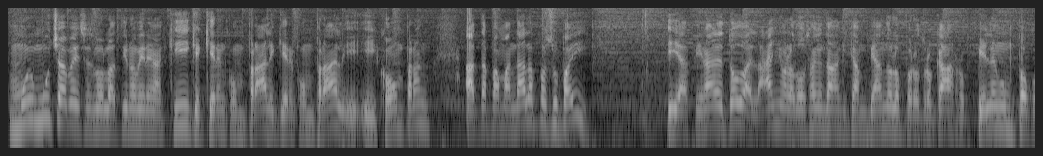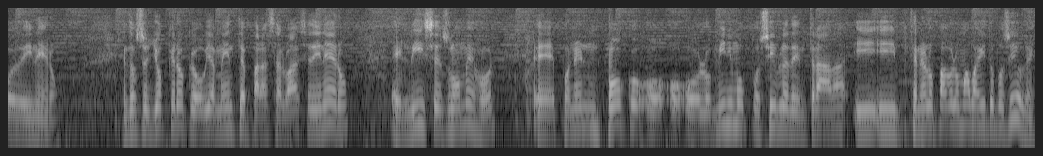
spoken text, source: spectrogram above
Muy, muchas veces los latinos vienen aquí que quieren comprar y quieren comprar y, compran hasta para mandarlo para su país. Y al final de todo, al año, a los dos años están aquí cambiándolo por otro carro, pierden un poco de dinero. Entonces yo creo que obviamente para salvar ese dinero, el lease es lo mejor, eh, poner un poco o, lo mínimo posible de entrada y, y tener los pagos lo más bajito posible.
